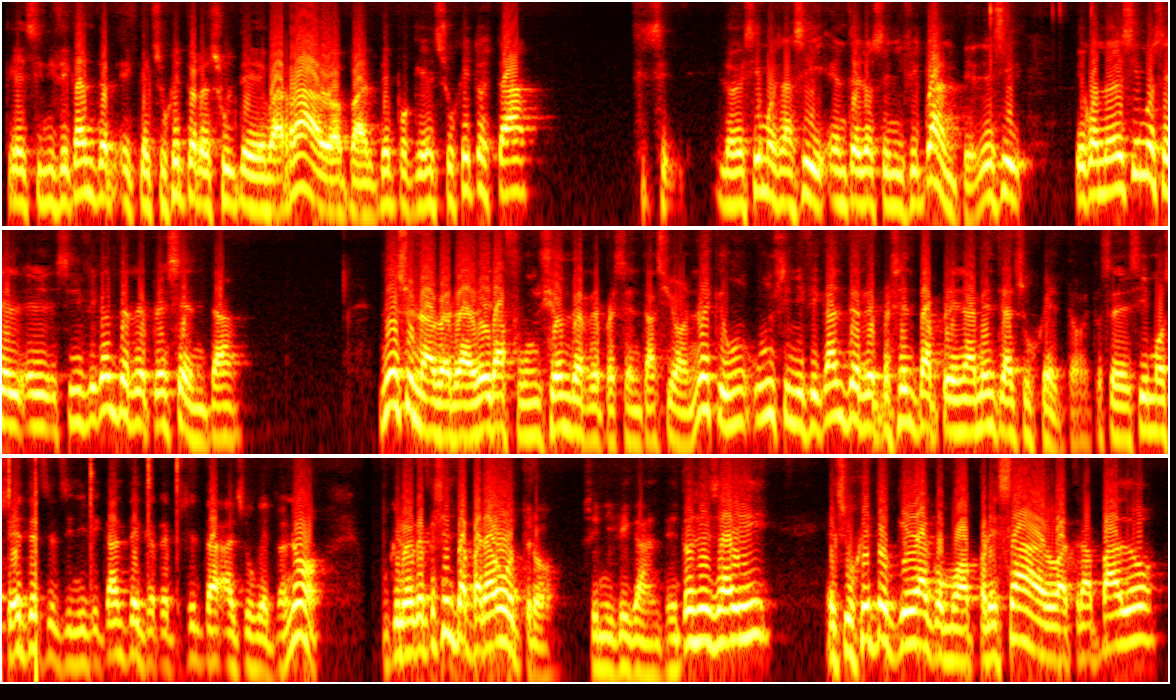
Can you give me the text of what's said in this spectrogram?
que el significante, que el sujeto resulte barrado aparte, porque el sujeto está, lo decimos así, entre los significantes. Es decir, que cuando decimos el significante representa, no es una verdadera función de representación, no es que un, significante representa plenamente al sujeto. Entonces decimos, este es el significante que representa al sujeto. No, porque lo representa para otro significante. Entonces ahí el sujeto queda como apresado, atrapado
